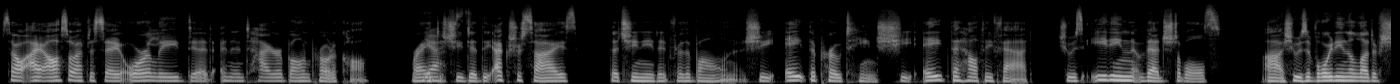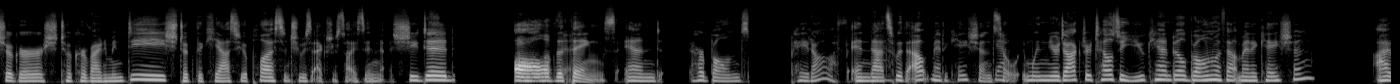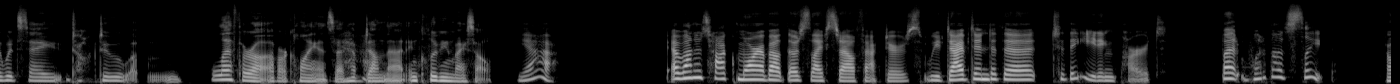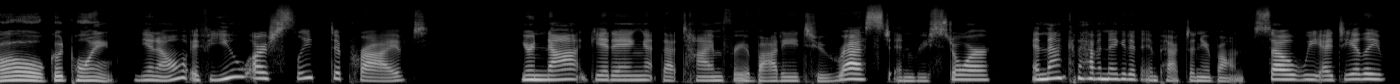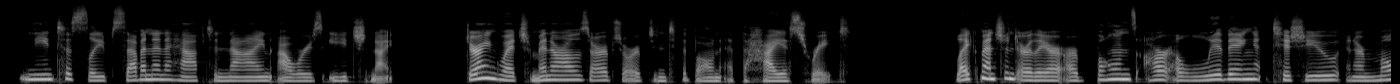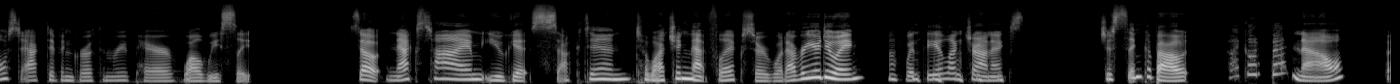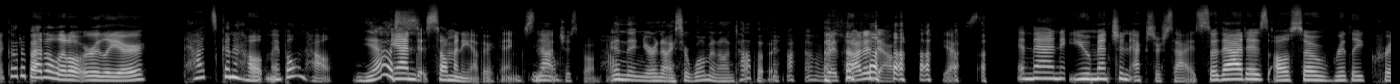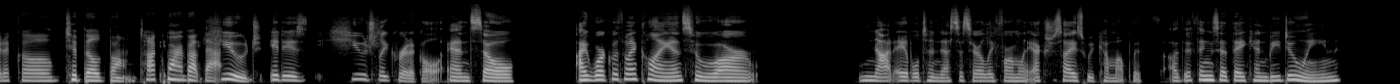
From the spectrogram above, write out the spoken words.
So I also have to say, Orly did an entire bone protocol, right? Yes. She did the exercise that she needed for the bone. She ate the protein. She ate the healthy fat. She was eating vegetables. Uh, she was avoiding a lot of sugar. She took her vitamin D. She took the Key Osteo Plus, and she was exercising. She did all, All of of the it. things, and her bones paid off. And that's without medication. Yeah. So when your doctor tells you you can't build bone without medication, I would say talk to a plethora of our clients that have done that, including myself. Yeah. I want to talk more about those lifestyle factors. We've dived into the to the eating part. But what about sleep? Oh, good point. You know, if you are sleep deprived, you're not getting that time for your body to rest and restore, and that can have a negative impact on your bone. So, we ideally need to sleep seven and a half to nine hours each night, during which minerals are absorbed into the bone at the highest rate. Like mentioned earlier, our bones are a living tissue and are most active in growth and repair while we sleep. So, next time you get sucked in to watching Netflix or whatever you're doing with the electronics, just think about if I go to bed now, if I go to bed a little earlier, that's going to help my bone health Yes. and so many other things, Yeah. not just bone health. and then you're a nicer woman on top of it. Without a doubt. Yes. And then you mentioned exercise. So that is also really critical to build bone. Talk more about that. Huge. It is hugely critical. And so I work with my clients who are not able to necessarily formally exercise. We come up with other things that they can be doing,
